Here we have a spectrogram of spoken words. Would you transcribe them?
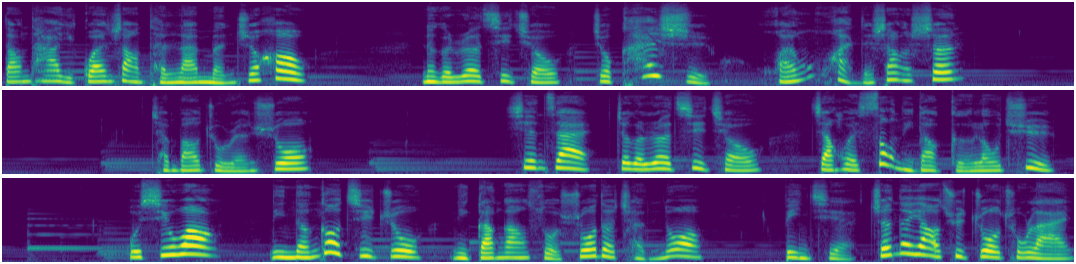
当他一关上藤篮门之后，那个热气球就开始缓缓的上升。城堡主人说：“现在这个热气球将会送你到阁楼去。我希望。”你能够记住你刚刚所说的承诺，并且真的要去做出来。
